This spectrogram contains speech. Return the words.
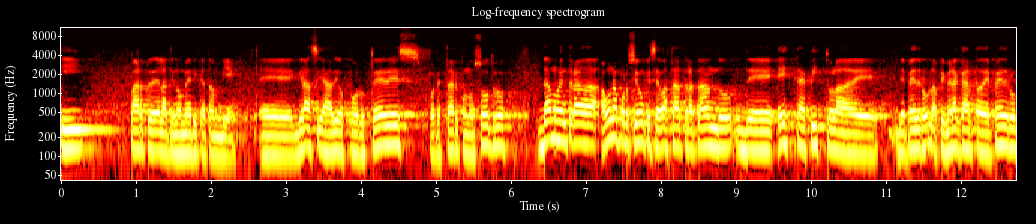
y parte de Latinoamérica también. Eh, gracias a Dios por ustedes, por estar con nosotros. Damos entrada a una porción que se va a estar tratando de esta epístola de, de Pedro, la primera carta de Pedro,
